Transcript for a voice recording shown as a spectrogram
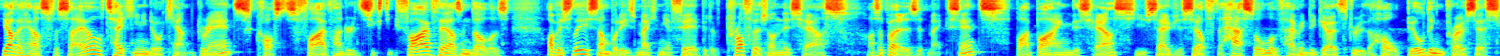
The other house for sale, taking into account grants, costs $565,000. Obviously, somebody's making a fair bit of profit on this house. I suppose it makes sense. By buying this house, you save yourself the hassle of having to go through the whole building process.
